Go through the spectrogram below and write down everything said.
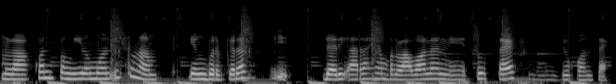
melakukan pengilmuan Islam yang bergerak di, dari arah yang berlawanan yaitu teks menuju konteks.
